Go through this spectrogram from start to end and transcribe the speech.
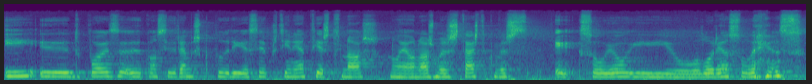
e uh, depois consideramos que poderia ser pertinente este nós, não é o nós majestástico, mas é, sou eu e o Lourenço Lourenço,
